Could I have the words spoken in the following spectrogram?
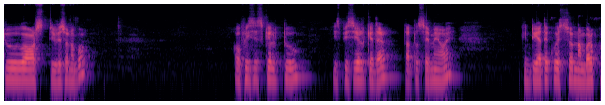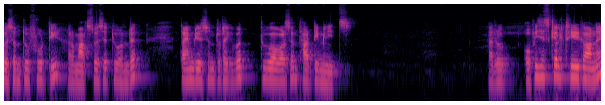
two hours duration হ'ব office scale two special cadre তাতো ছেমে হয় কিন্তু ইয়াতে question number of question two forty আৰু মাৰ্কছটো হৈছে টু হাণ্ড্ৰেড টাইম ডিউৰেশ্যনটো থাকিব two hours and thirty minutes আৰু অফিচ স্কেল থ্ৰীৰ কাৰণে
